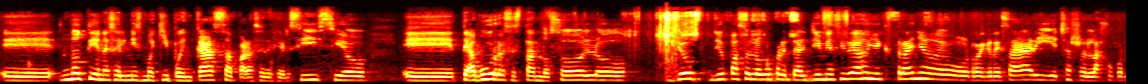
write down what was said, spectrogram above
eh, no tienes el mismo equipo en casa para hacer ejercicio, eh, te aburres estando solo. Yo, yo paso luego frente al gym y así de, ay, extraño regresar y echas relajo con,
